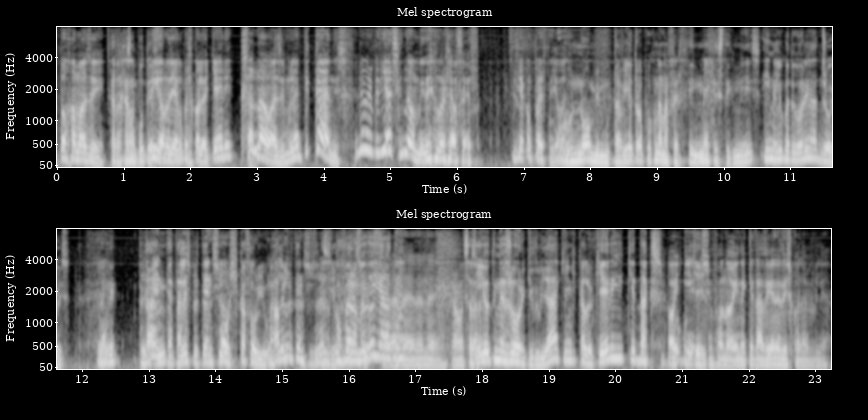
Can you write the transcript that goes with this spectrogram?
το είχα μαζί. Καταρχάς να πω ότι. Πήγαμε αυτά- διακοπές το καλοκαίρι, ξανά μαζί. Μου λένε τι κάνεις; Λέω ρε παιδιά, συγγνώμη, δεν προλαβαίνω. Στις διακοπές το διαβάζω. Γνώμη μου, τα βιβλία τώρα που έχουν αναφερθεί μέχρι στιγμής είναι λίγο κατηγορία Joyce. Δηλαδή. Prete- τα- Τα, τα λες pretentious. Όχι καθόλου. Μας λέει pretentious, ρε. Σας λέω Το φέραμε pretentious. εδώ για να το... Ναι, ναι, ναι. πραγματικά. Σας λέω ότι είναι ζόρικη δουλειά και είναι και καλοκαίρι και εντάξει. Όχι, οκ. ε, συμφωνώ. Είναι και τα δύο είναι δύσκολα βιβλία.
